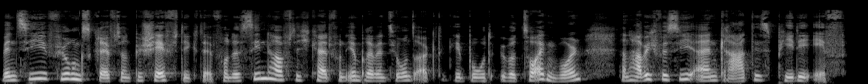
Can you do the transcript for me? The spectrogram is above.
wenn Sie Führungskräfte und Beschäftigte von der Sinnhaftigkeit von Ihrem Präventionsangebot überzeugen wollen, dann habe ich für Sie ein gratis PDF.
